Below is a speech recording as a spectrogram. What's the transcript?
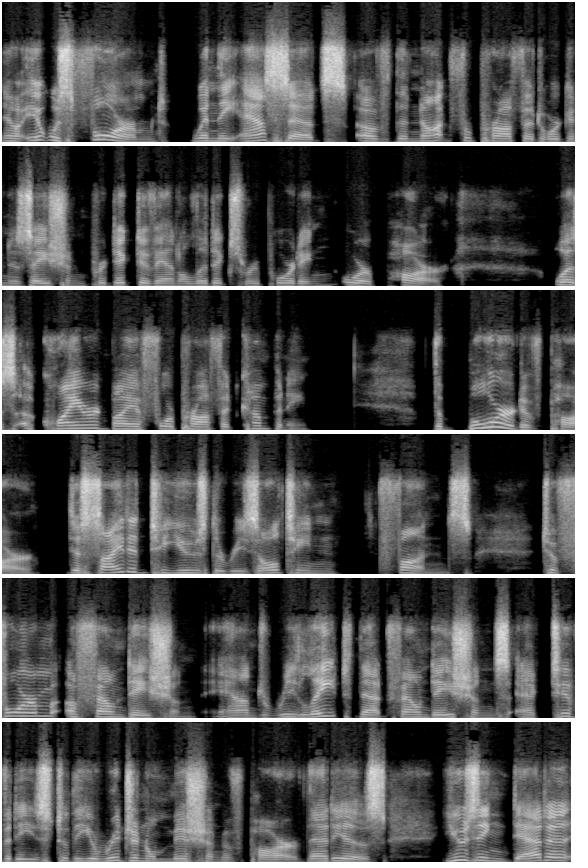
Now, it was formed when the assets of the not for profit organization Predictive Analytics Reporting, or PAR, was acquired by a for profit company. The board of PAR decided to use the resulting funds to form a foundation and relate that foundation's activities to the original mission of PAR, that is, using data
